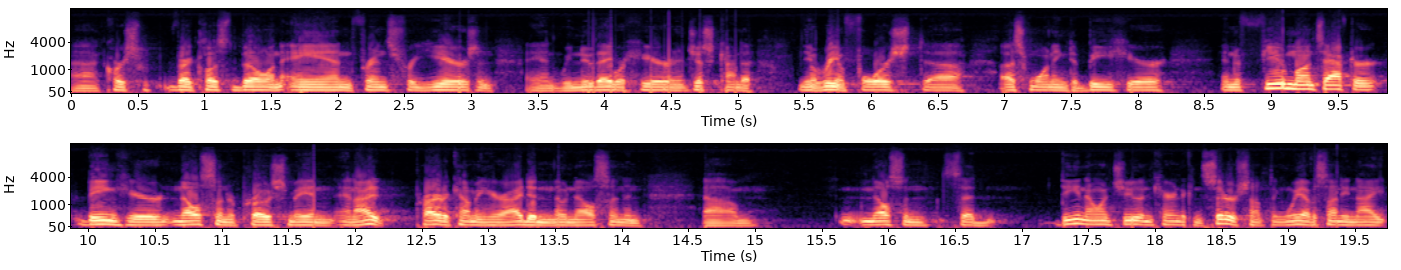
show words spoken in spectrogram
Uh, of course, very close to Bill and Ann, friends for years, and, and we knew they were here, and it just kind of you know, reinforced uh, us wanting to be here. And a few months after being here, Nelson approached me, and, and I, prior to coming here, I didn't know Nelson. And um, Nelson said, Dean, I want you and Karen to consider something. We have a Sunday night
